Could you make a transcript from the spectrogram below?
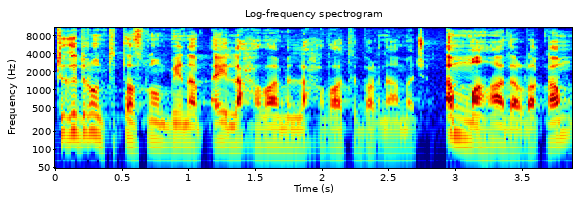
تقدرون تتصلون بنا بأي لحظة من لحظات البرنامج. أما هذا الرقم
